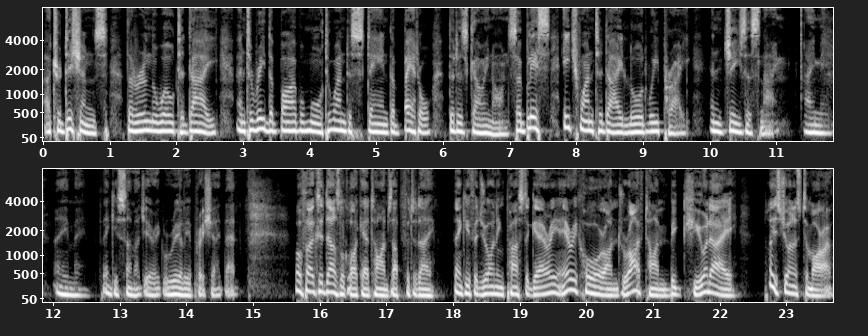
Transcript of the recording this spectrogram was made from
uh, traditions that are in the world today, and to read the Bible more, to understand the battle that is going on. So bless each one today, Lord, we pray. In Jesus' name. Amen. Amen. Thank you so much, Eric. Really appreciate that. Well, folks, it does look like our time's up for today. Thank you for joining Pastor Gary and Eric Hoare on Drive Time Big Q&A. Please join us tomorrow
